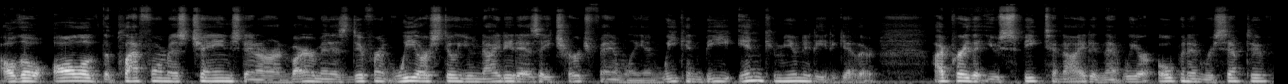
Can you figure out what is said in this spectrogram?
although all of the platform has changed and our environment is different, we are still united as a church family and we can be in community together. I pray that you speak tonight and that we are open and receptive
